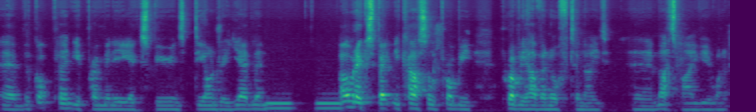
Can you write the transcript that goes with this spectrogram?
Um, they've got plenty of Premier League experience. DeAndre Yedlin. I would expect Newcastle probably probably have enough tonight. Um, that's my view on it.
